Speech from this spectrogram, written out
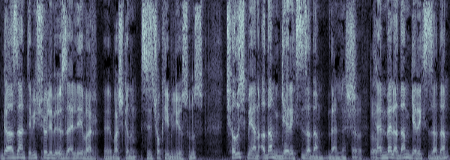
Gaziantep'in şöyle bir özelliği var e, başkanım siz çok iyi biliyorsunuz. Çalışmayan adam gereksiz adam derler. Evet, doğru. Tembel adam gereksiz adam.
